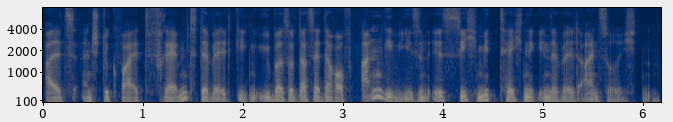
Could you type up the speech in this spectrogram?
als ein Stück weit fremd der Welt gegenüber, so dass er darauf angewiesen ist, sich mit Technik in der Welt einzurichten.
